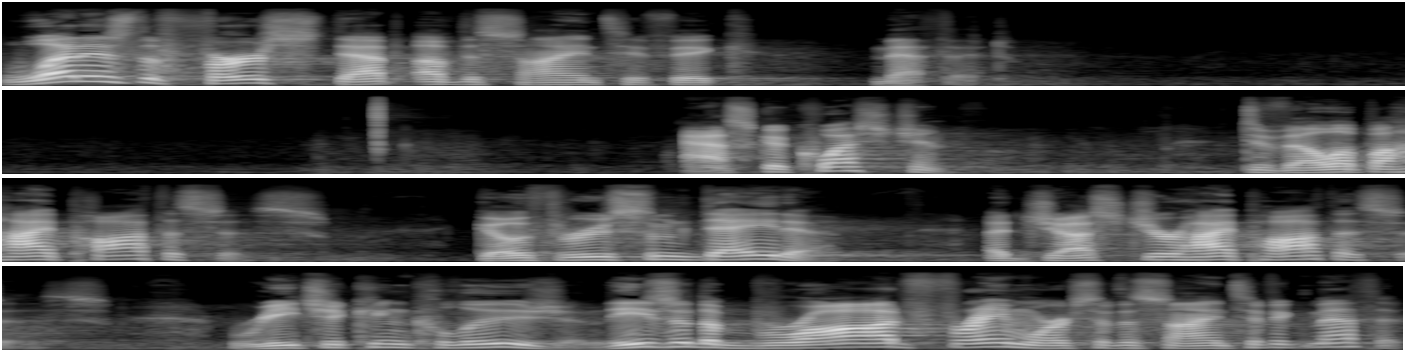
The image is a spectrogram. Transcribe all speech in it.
What is the first step of the scientific method? Ask a question, develop a hypothesis, go through some data, adjust your hypothesis, reach a conclusion. These are the broad frameworks of the scientific method.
